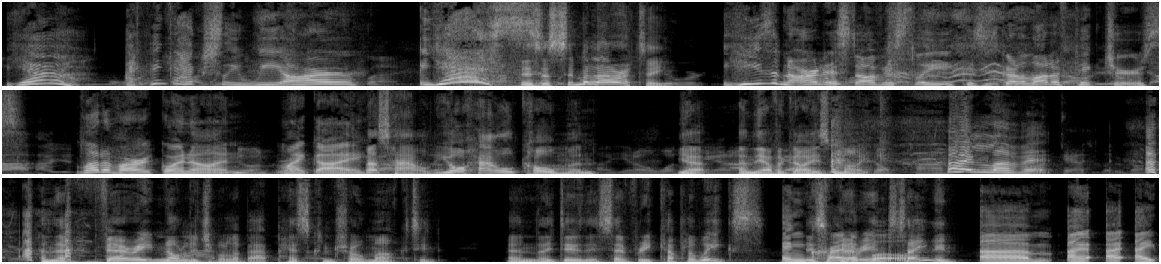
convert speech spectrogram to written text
yeah, I think actually we are. Yes, there's a similarity. he's an artist, obviously, because he's got a lot of pictures, a lot of art going on. My guy, That's Hal. You're Hal Coleman. Yeah, and the other guy is Mike, I love it. and they're very knowledgeable about pest control marketing, and they do this every couple of weeks. It's very entertaining. Um, I, I, I,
